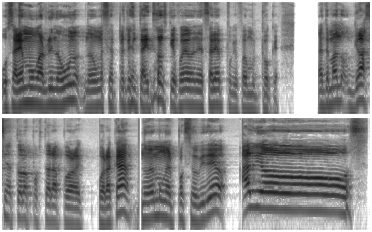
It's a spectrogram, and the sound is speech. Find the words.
usaremos un Arduino 1, no un SP32 que fue necesario porque fue muy poco. Antemano, gracias a todos por estar por, por acá. Nos vemos en el próximo video. ¡Adiós!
